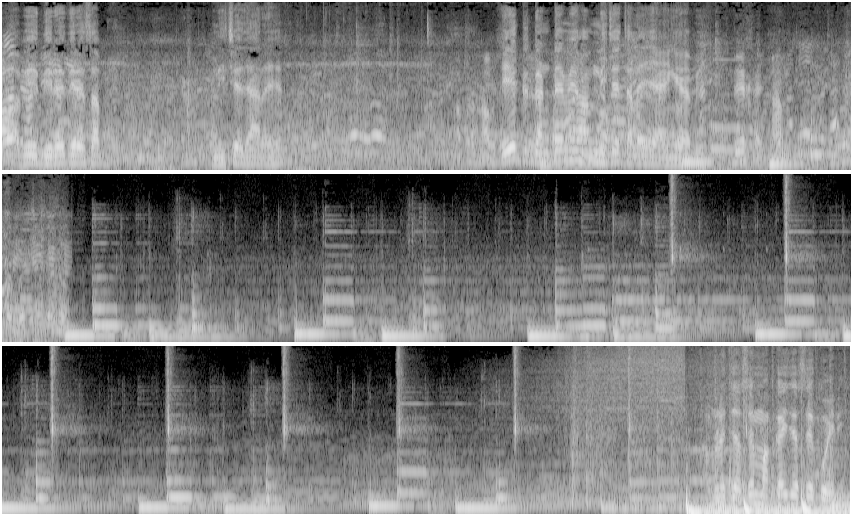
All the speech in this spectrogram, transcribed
अभी धीरे धीरे सब नीचे जा रहे हैं। एक घंटे में हम नीचे चले जाएँगे अभी। हम हमने जैसे मकई जैसे कोई नहीं।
